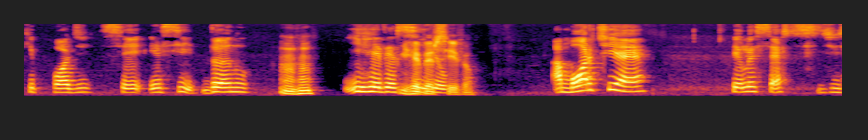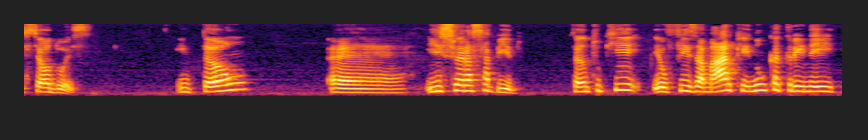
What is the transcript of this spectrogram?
que pode ser esse dano Uhum. irreversível. Irreversível. A morte é pelo excesso de CO2. Então, é, isso era sabido. Tanto que eu fiz a marca e nunca treinei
